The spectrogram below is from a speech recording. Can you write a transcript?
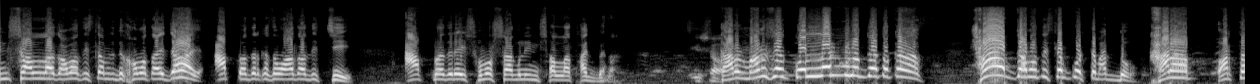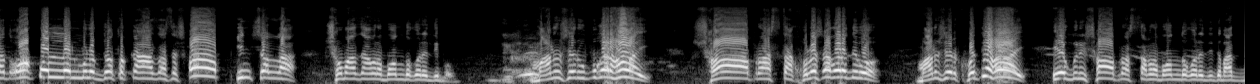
ইনশাল্লাহ জামাত ইসলাম যদি ক্ষমতায় যায় আপনাদের কাছে ওয়াদা দিচ্ছি আপনাদের এই সমস্যাগুলি ইনশাল্লাহ থাকবে না। কারণ মানুষের কল্যাণমূলক যত কাজ সব জামাত ইসলাম করতে বাধ্য। খারাপ অর্থাৎ অকল্যাণমূলক যত কাজ আছে সব ইনশাল্লাহ সমাজে আমরা বন্ধ করে দিব। মানুষের উপকার হয় সব রাস্তা খোলসা করে দেব। মানুষের ক্ষতি হয় এগুলি সব রাস্তা আমরা বন্ধ করে দিতে বাধ্য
